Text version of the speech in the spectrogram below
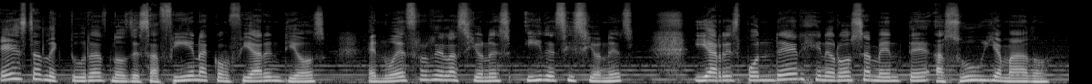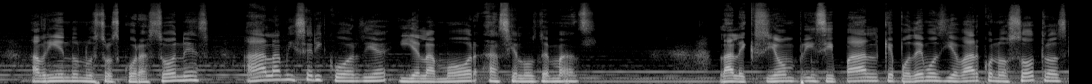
Estas lecturas nos desafían a confiar en Dios en nuestras relaciones y decisiones y a responder generosamente a su llamado, abriendo nuestros corazones a la misericordia y el amor hacia los demás. La lección principal que podemos llevar con nosotros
